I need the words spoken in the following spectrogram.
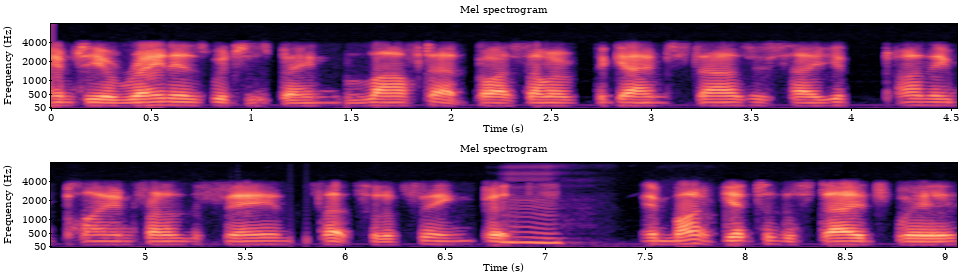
empty arenas, which has been laughed at by some of the game stars who say you only play in front of the fans, that sort of thing. But Mm. it might get to the stage where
